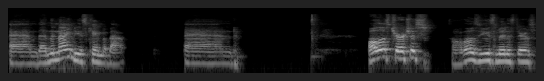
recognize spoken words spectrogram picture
And then the 90s came about. And all those churches, all those youth ministers,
